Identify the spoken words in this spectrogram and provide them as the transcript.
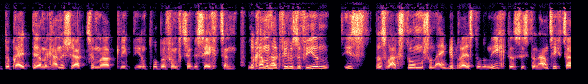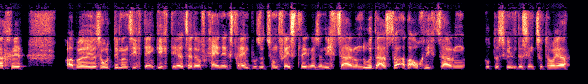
Der breite amerikanische Aktienmarkt liegt irgendwo bei 15 bis 16. Und da kann man halt philosophieren, ist das Wachstum schon eingepreist oder nicht? Das ist eine Ansichtssache. Aber hier sollte man sich, denke ich, derzeit auf keine Extremposition festlegen. Also nicht sagen, nur das, aber auch nicht sagen, Gottes Willen, das sind zu teuer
